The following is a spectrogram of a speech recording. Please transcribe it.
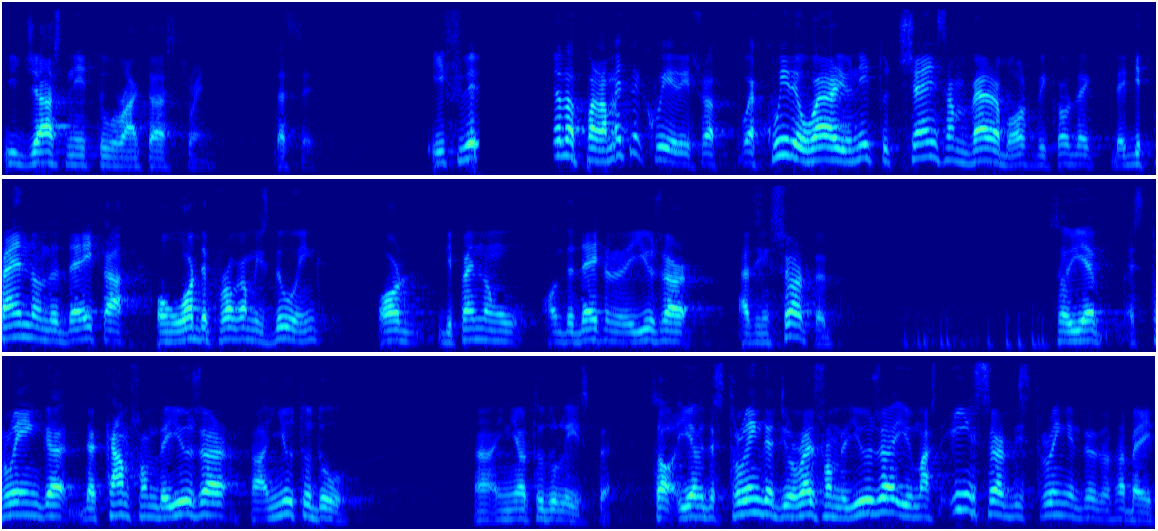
you just need to write a string. That's it. If you have a parametric query, so a, a, query where you need to change some variables because they, they depend on the data or what the program is doing, or depend on, on the data that the user has inserted. So you have a string uh, that comes from the user, so a new to-do uh, in your to-do list. So you have the string that you read from the user, you must insert this string into the database,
